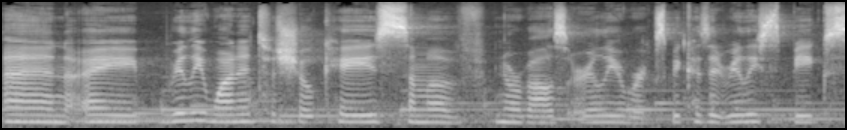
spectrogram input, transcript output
and I really wanted to showcase some of Norval's earlier works because it really speaks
